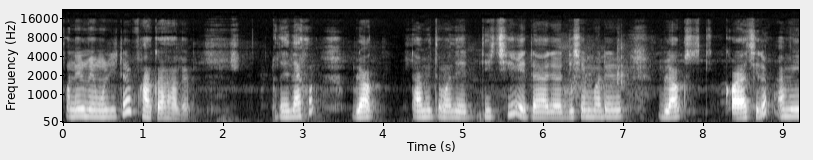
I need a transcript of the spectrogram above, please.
ফোনের মেমোরিটা ফাঁকা হবে। তো দেখো ব্লগটা আমি তোমাদের দিচ্ছি। এটা ডিসেম্বরের ব্লগ করা ছিল। আমি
